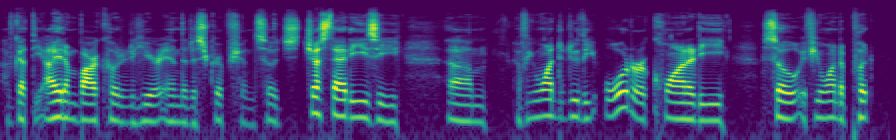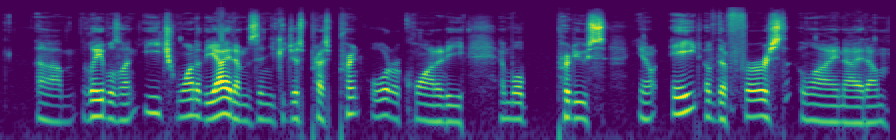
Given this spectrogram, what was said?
I've got the item barcoded here in the description. So it's just that easy. Um, if you want to do the order quantity, so if you want to put um, labels on each one of the items, then you could just press print order quantity and we'll produce, you know, eight of the first line item.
